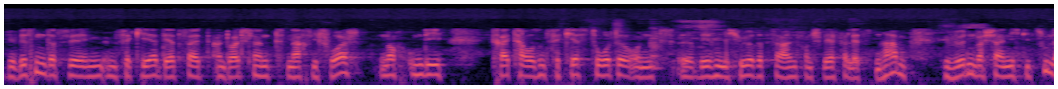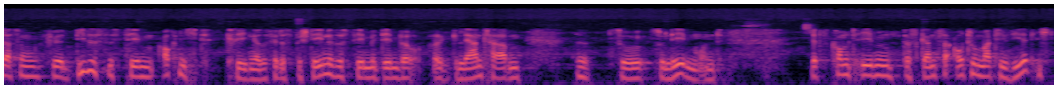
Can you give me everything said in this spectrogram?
wir wissen, dass wir im, im Verkehr derzeit an Deutschland nach wie vor noch um die 3000 Verkehrstote und äh, wesentlich höhere Zahlen von Schwerverletzten haben. Wir würden wahrscheinlich die Zulassung für dieses System auch nicht kriegen, also für das bestehende System, mit dem wir äh, gelernt haben, zu, zu leben. Und jetzt kommt eben das Ganze automatisiert. Ich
